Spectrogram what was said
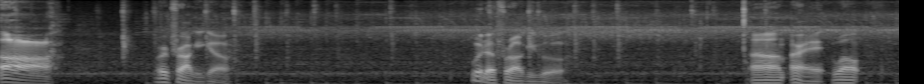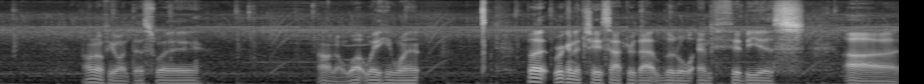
Ah! Where'd Froggy go? Where'd Froggy go? Um, alright, well... I don't know if he went this way. I don't know what way he went. But we're going to chase after that little amphibious uh,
